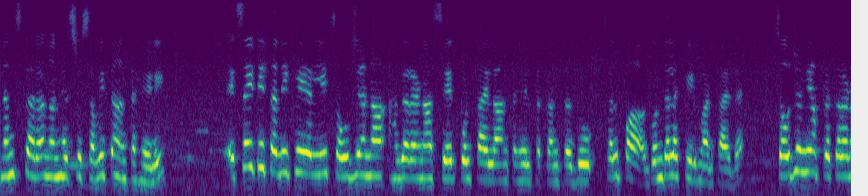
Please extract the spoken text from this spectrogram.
ನಮಸ್ಕಾರ. ನನ್ನ ಹೆಸರು ಸವಿತಾ ಅಂತ ಹೇಳಿ. ಎಸ್ ಐ ಟಿ ತನಿಖೆಯಲ್ಲಿ ಸೌಜನ್ಯ ಹಗರಣ ಸೇರ್ಕೊಳ್ತಾ ಇಲ್ಲ ಅಂತ ಹೇಳ್ತಕ್ಕಂಥದ್ದು ಸ್ವಲ್ಪ ಗೊಂದಲಕ್ಕೀಡು ಮಾಡ್ತಾ ಇದೆ. ಸೌಜನ್ಯ ಪ್ರಕರಣ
